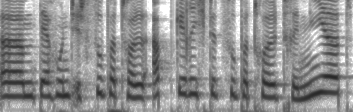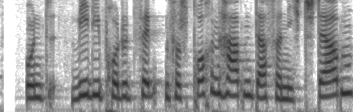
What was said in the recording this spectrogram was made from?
Ähm, der Hund ist super toll abgerichtet, super toll trainiert. Und wie die Produzenten versprochen haben, darf er nicht sterben.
